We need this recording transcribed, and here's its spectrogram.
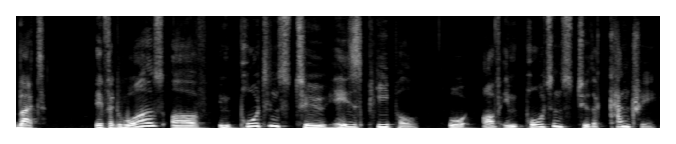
But if it was of importance to his people or of importance to the country,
